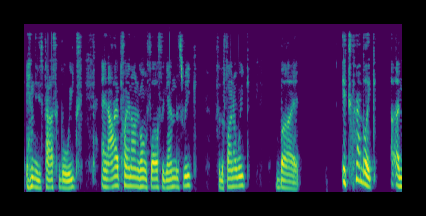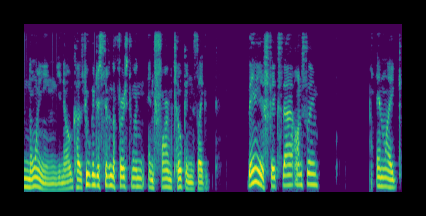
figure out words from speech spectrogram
in these past couple weeks, and I plan on going flawless again this week for the final week but it's kind of like annoying, you know, because people can just sit in the first win and farm tokens. Like, they need to fix that, honestly. And, like,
